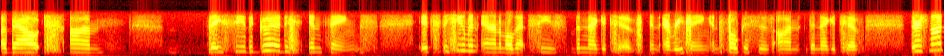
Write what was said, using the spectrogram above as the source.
about, um, they see the good in things. It's the human animal that sees the negative in everything and focuses on the negative there's not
